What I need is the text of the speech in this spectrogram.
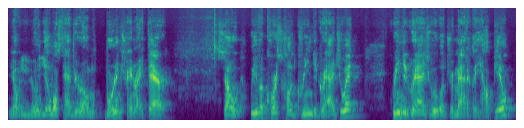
You know, you, you almost have your own boarding train right there. So we have a course called Green to Graduate. Green to Graduate will dramatically help you.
